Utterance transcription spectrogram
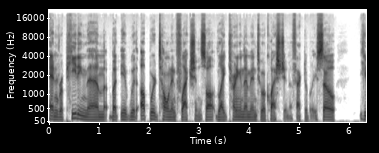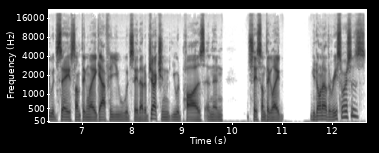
and repeating them but it with upward tone inflection. So like turning them into a question effectively. So he would say something like, after you would say that objection, you would pause and then say something like, "You don't have the resources,"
